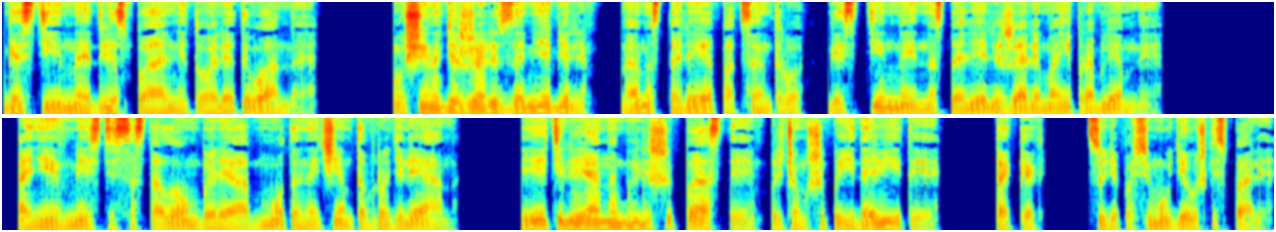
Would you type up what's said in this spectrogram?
Гостиная, две спальни, туалет и ванная. Мужчины держались за мебель, а на столе по центру гостиной на столе лежали мои проблемные. Они вместе со столом были обмотаны чем-то вроде лиан. И эти лианы были шипастые, причем шипы ядовитые, так как, судя по всему, девушки спали.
